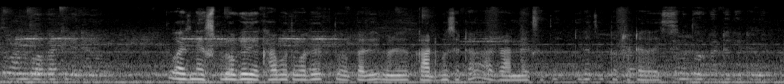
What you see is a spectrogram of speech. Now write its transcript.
তো আমি তরকারি কেটে নেব তো আজ নেক্সট ব্লগে দেখাবো তোমাদের তরকারি মানে কাটবো সেটা আর রান্না একসাথে ঠিক আছে তো টাটা গাইছি তরকারিটা কেটে নেব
